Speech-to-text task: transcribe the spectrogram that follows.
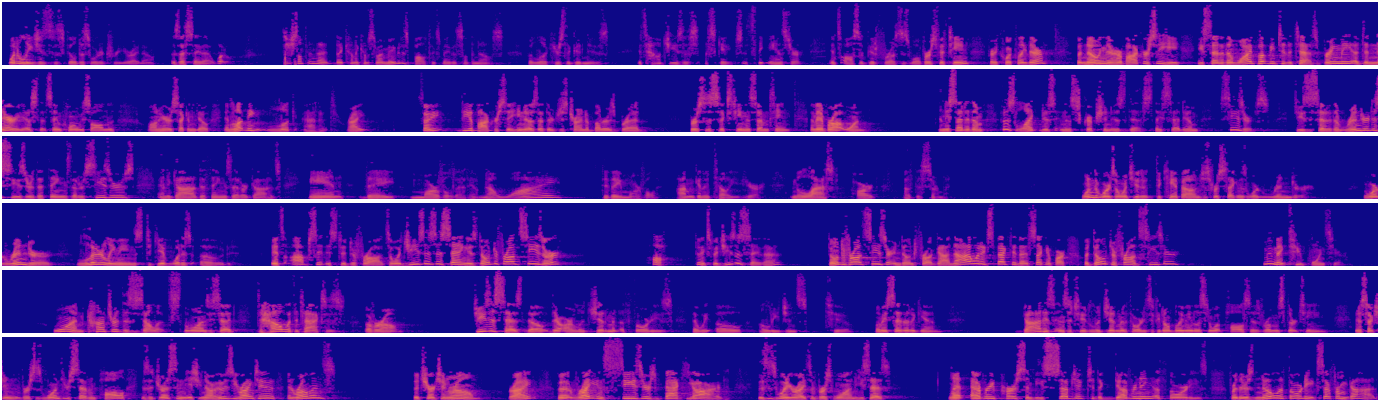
What allegiances feel disordered for you right now? As I say that, what is there something that, that kind of comes to mind? Maybe it's politics, maybe it's something else. But look, here's the good news. It's how Jesus escapes. It's the answer. It's also good for us as well. Verse 15, very quickly there. But knowing their hypocrisy, he, he said to them, Why put me to the test? Bring me a denarius, that same coin we saw on, the, on here a second ago, and let me look at it, right? So the hypocrisy, he knows that they're just trying to butter his bread. Verses 16 and 17. And they brought one. And he said to them, Whose likeness and inscription is this? They said to him, Caesar's. Jesus said to them, Render to Caesar the things that are Caesar's, and to God the things that are God's. And they marveled at him. Now, why do they marvel? I'm going to tell you here in the last part of this sermon. One of the words I want you to, to camp out on just for a second is the word render. The word render literally means to give what is owed. Its opposite is to defraud. So what Jesus is saying is don't defraud Caesar. Huh, didn't expect Jesus to say that. Don't defraud Caesar and don't defraud God. Now, I would expect it that second part, but don't defraud Caesar. Let me make two points here. One, contra the zealots, the ones who said, to hell with the taxes of Rome. Jesus says, though, there are legitimate authorities that we owe allegiance to. Let me say that again. God has instituted legitimate authorities. If you don't believe me, listen to what Paul says, Romans 13. In section verses 1 through 7, Paul is addressing the issue. Now, who's he writing to in Romans? The church in Rome, right? But right in Caesar's backyard, this is what he writes in verse 1. He says, Let every person be subject to the governing authorities, for there's no authority except from God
